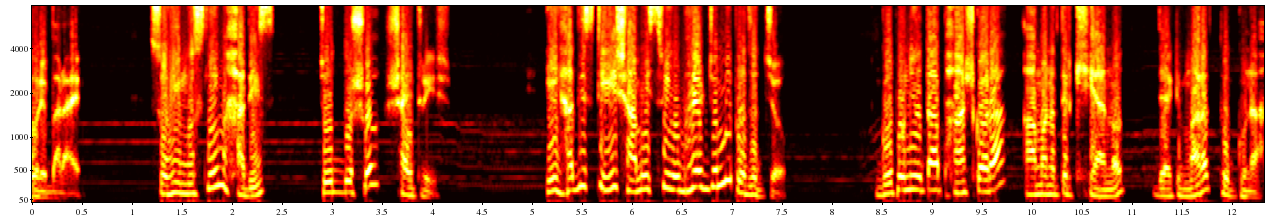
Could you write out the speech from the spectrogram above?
করে বেড়ায়। সহি মুসলিম হাদিস চোদ্দশো সাঁত্রিশ এই হাদিসটি স্বামী স্ত্রী উভয়ের জন্য প্রযোজ্য। গোপনীয়তা ফাঁস করা আমানতের খেয়ানত যা একটি মারাত্মক গুনাহ।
